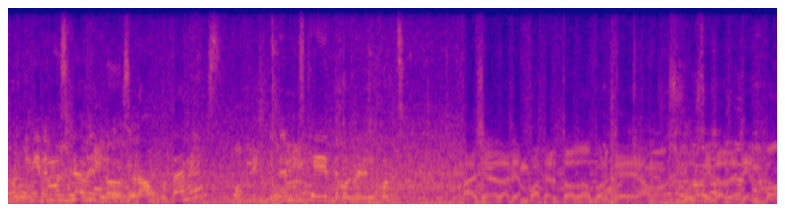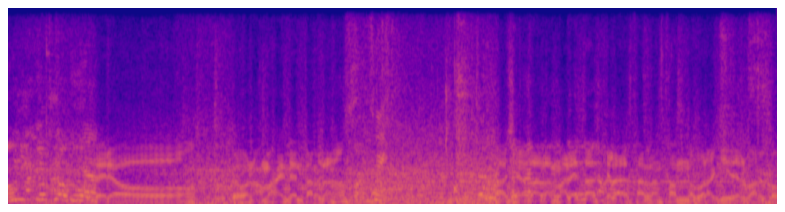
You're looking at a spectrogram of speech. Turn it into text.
porque queremos ir a ver los orangutanes y tenemos que devolver el coche. A ver si nos da tiempo a hacer todo porque vamos justitos de tiempo, pero, pero bueno, vamos a intentarlo, ¿no? Sí. A ver las maletas que las están lanzando por aquí del barco.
